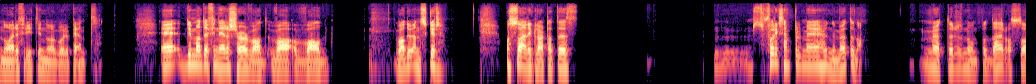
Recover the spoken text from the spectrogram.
Nå er det fritid, nå går det pent. Eh, du må definere sjøl hva, hva, hva, hva, du ønsker. Og så er det klart at det, For eksempel med hundemøte, da. Møter noen på der, og så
